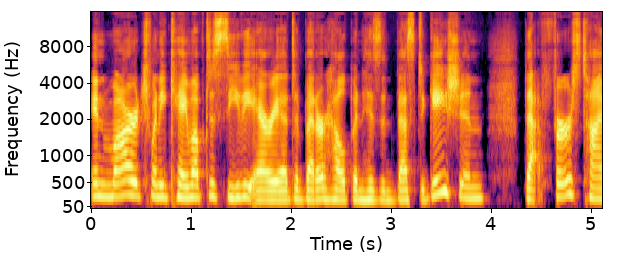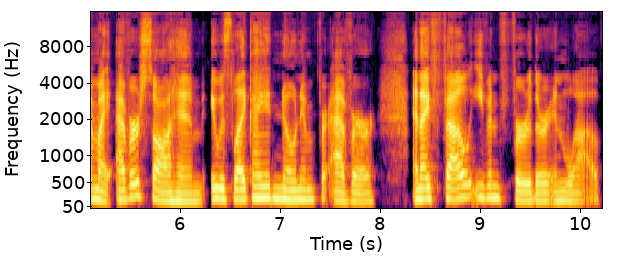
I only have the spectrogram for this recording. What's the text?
In March, when he came up to see the area to better help in his investigation, that first time I ever saw him, it was like I had known him forever, and I fell even further in love.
